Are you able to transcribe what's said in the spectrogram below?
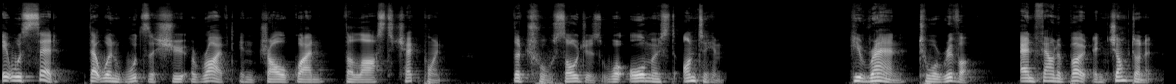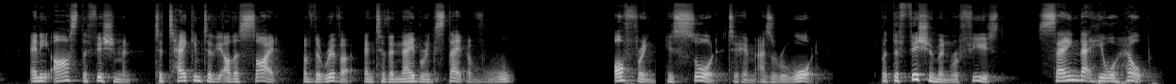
It was said that when Wu Zixu arrived in Zhaoguan, the last checkpoint, the Chu soldiers were almost onto him. He ran to a river and found a boat and jumped on it, and he asked the fisherman to take him to the other side of the river and to the neighboring state of Wu offering his sword to him as a reward. But the fisherman refused, saying that he will help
